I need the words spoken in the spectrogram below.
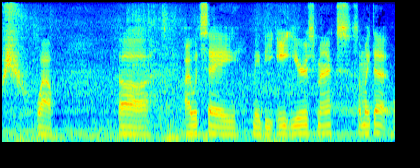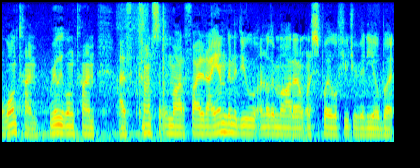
whew, wow, uh, I would say maybe eight years max, something like that. A long time, really long time. I've constantly modified it. I am going to do another mod. I don't want to spoil a future video, but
